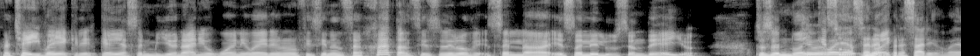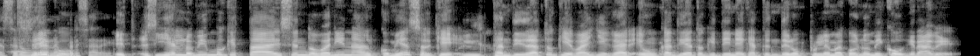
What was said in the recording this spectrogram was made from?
¿Cachai? Y vaya a creer que vaya a ser millonario, weón, y vaya a ir a una oficina en Sanhattan. ¿sí? Eso es esa, es la, esa es la ilusión de ellos. Entonces no hay que... Vaya a ser empresario, vaya a ser un gran empresario. Y es lo mismo que estaba diciendo Vanina al comienzo, que el candidato que va a llegar es un candidato que tiene que atender un problema económico grave.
